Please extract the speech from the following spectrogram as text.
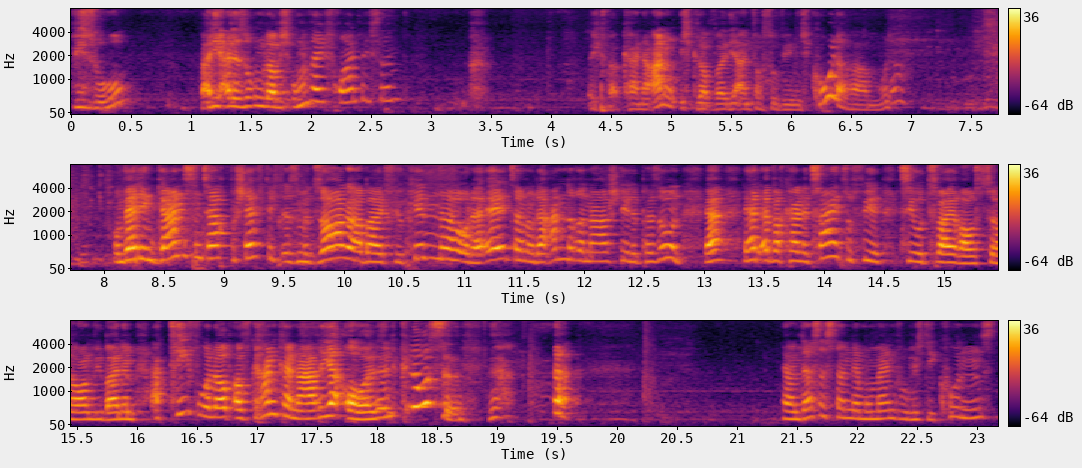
Wieso? Weil die alle so unglaublich umweltfreundlich sind? Ich keine Ahnung, ich glaube, weil die einfach so wenig Kohle haben, oder? Und wer den ganzen Tag beschäftigt ist mit Sorgearbeit für Kinder oder Eltern oder andere nahestehende Personen, ja, der hat einfach keine Zeit, so viel CO2 rauszuhauen wie bei einem Aktivurlaub auf Gran Canaria all inclusive. Ja. ja, und das ist dann der Moment, wo mich die Kunst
